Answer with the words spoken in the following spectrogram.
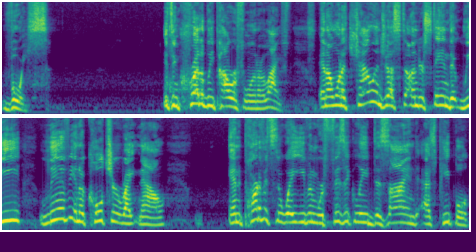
voice. It's incredibly powerful in our life. And I want to challenge us to understand that we live in a culture right now and part of it's the way even we're physically designed as people.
